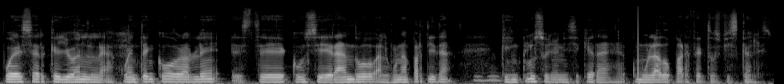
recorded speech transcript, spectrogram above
Puede ser que yo en la cuenta incobrable esté considerando alguna partida que incluso yo ni siquiera he acumulado para efectos fiscales.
